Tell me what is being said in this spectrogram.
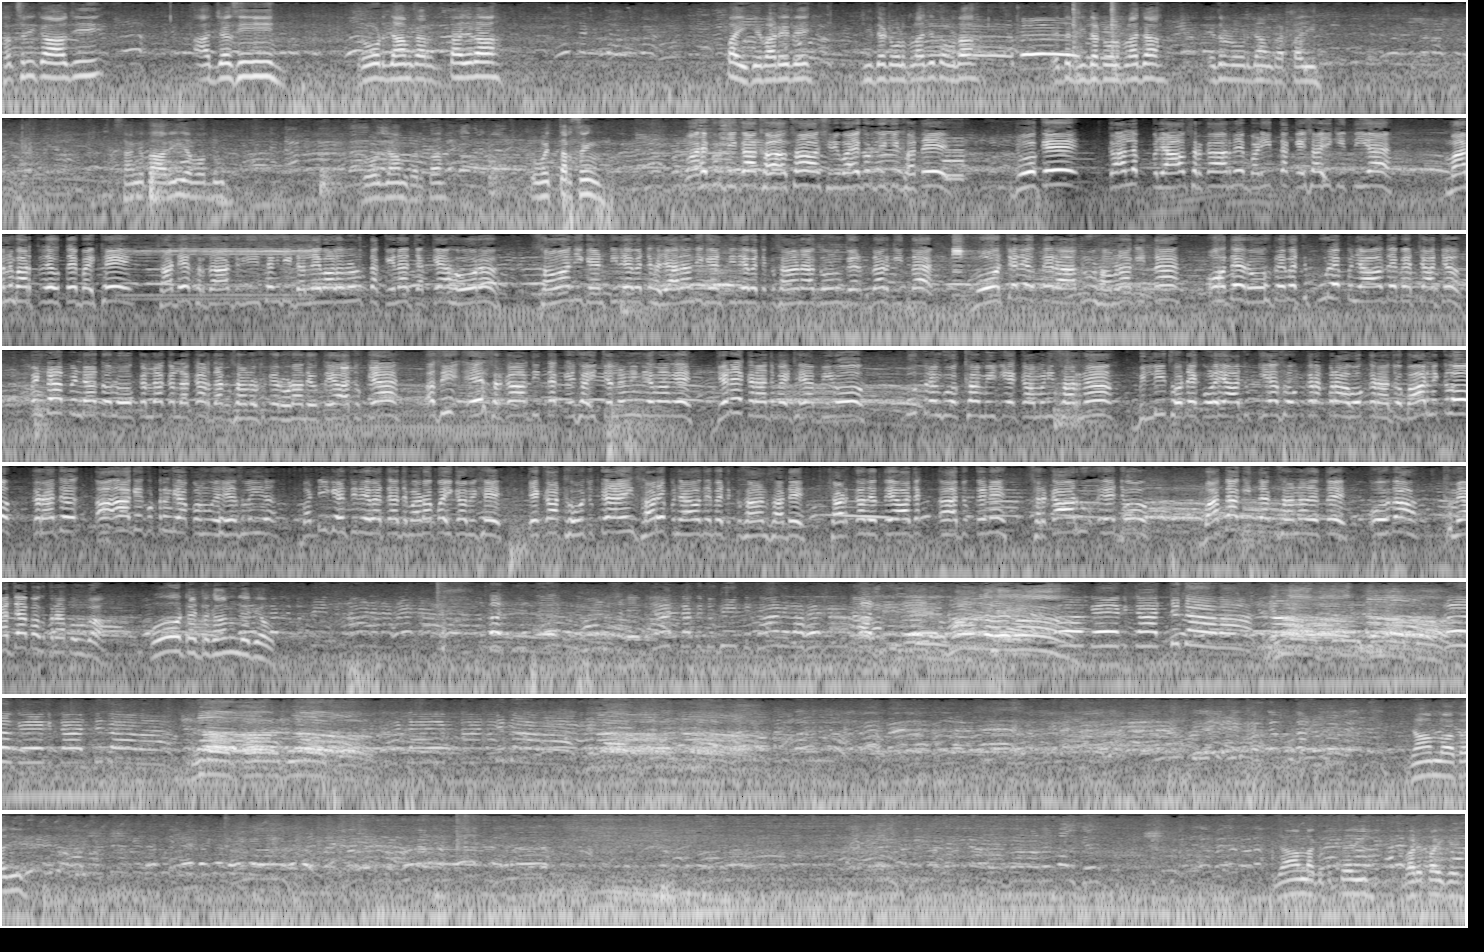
ਸਤਿ ਸ੍ਰੀ ਅਕਾਲ ਜੀ। ਅੱਜ ਅਸੀਂ ਰੋਡ ਜਾਮ ਕਰ ਦਿੱਤਾ ਜਿਹੜਾ ਭਾਈ ਕੇ ਬਾੜੇ ਦੇ ਜੀਦਾ ਟੋਲ ਪਲਾਜ਼ੇ ਤੋਂ ਆਉਂਦਾ। ਇੱਧਰ ਜੀਦਾ ਟੋਲ ਪਲਾਜ਼ਾ, ਇੱਧਰ ਰੋਡ ਜਾਮ ਕਰਤਾ ਜੀ। ਸੰਗਤ ਆ ਰਹੀ ਹੈ ਵਾਧੂ। ਰੋਡ ਜਾਮ ਕਰਤਾ। ਪਵਿੱਤਰ ਸਿੰਘ। ਵਾਹਿਗੁਰੂ ਜੀ ਕਾ ਖਾਲਸਾ, ਸ੍ਰੀ ਵਾਹਿਗੁਰੂ ਜੀ ਕੀ ਫਤਿਹ। ਜੋ ਕਿ ਕੱਲ ਪੰਜਾਬ ਸਰਕਾਰ ਨੇ ਬੜੀ ਧੱਕੇਸ਼ਾਹੀ ਕੀਤੀ ਹੈ। ਮਰਨ ਵਰਤ ਦੇ ਉੱਤੇ ਬੈਠੇ ਸਾਡੇ ਸਰਦਾਰ ਜਗਜੀਤ ਸਿੰਘ ਜੀ ਡੱਲੇਵਾਲ, ਉਹਨਾਂ ਨੂੰ ਧੱਕੇ ਨਾਲ ਚੱਕਿਆ ਹੋਰ। ਸੌਾਂ ਦੀ ਗਿਣਤੀ ਦੇ ਵਿੱਚ, ਹਜ਼ਾਰਾਂ ਦੀ ਗਿਣਤੀ ਦੇ ਵਿੱਚ ਕਿਸਾਨ ਆਗੂਆਂ ਨੂੰ ਗ੍ਰਿਫਤਾਰ ਕੀਤਾ। ਮੋਰਚੇ ਦੇ ਉੱਤੇ ਰਾਤ ਨੂੰ ਹਮਲਾ ਕੀਤਾ। ਹੈ। ਰੋਸ ਦੇ ਵਿੱਚ ਪੂਰੇ ਪੰਜਾਬ ਦੇ ਵਿੱਚ ਅੱਜ ਪਿੰਡਾਂ ਪਿੰਡਾਂ ਤੋਂ ਲੋਕ ਕੱਲਾ ਕੱਲਾ ਘਰ ਦਾ ਕਿਸਾਨ ਉੱਠ ਕੇ ਰੋਡਾਂ ਦੇ ਉੱਤੇ ਆ ਚੁੱਕਿਆ। ਅਸੀਂ ਇਹ ਸਰਕਾਰ ਦੀ ਧੱਕੇਸ਼ਾਹੀ ਚੱਲਣ ਨਹੀਂ ਦੇਵਾਂਗੇ। ਜਿਹੜੇ ਘਰਾਂ 'ਚ ਬੈਠੇ ਆ ਵੀਰੋ ਪੁੱਤਰੰਗੂ ਅੱਖਾਂ ਮੀਚ ਕੇ ਕੰਮ ਨਹੀਂ ਸਰਨਾ। ਬਿੱਲੀ ਤੁਹਾਡੇ ਕੋਲੇ ਆ ਚੁੱਕੀ ਆ, ਸੋ ਭਰਾਵੋ, ਘਰਾਂ 'ਚੋਂ ਬਾਹਰ ਨਿਕਲੋ। ਘਰਾਂ 'ਚ ਆ ਆ ਕੇ ਕੁੱਟਣਗੇ ਆਪਾਂ ਨੂੰ ਇਹ ਇਸ ਲਈ ਆ। ਵੱਡੀ ਗਿਣਤੀ ਦੇ ਵਿੱਚ ਅੱਜ ਬਾੜਾ ਭਾਈਕਾ ਵਿਖੇ ਇਕੱਠ ਹੋ ਚੁੱਕਿਆ ਹੈ। ਸਾਰੇ ਪੰਜਾਬ ਦੇ ਵਿੱਚ ਕਿਸਾਨ ਸਾਡੇ ਸੜਕਾਂ ਦੇ ਉੱਤੇ ਆ ਚੁੱਕੇ ਨੇ। ਸਰਕਾਰ ਨੂੰ ਇਹ ਜੋ ਵਾਅਦਾ ਕੀਤਾ ਕਿਸਾਨਾਂ ਦੇ ਉੱਤੇ, ਉਹਦਾ ਖਮਿਆਜਾ ਭੁਗਤਣਾ ਪਊਗਾ। ਉਹ ਟਰੈਕਟਰ ਕਾਹਨੂੰ ਨੂੰ ਲੈ ਕੇ ਆਓ ਜਦ ਤੱਕ ਦੁਖੀ ਕਿਸਾਨ ਰਹੇਗਾ ਕੌਣ ਰਹੇਗਾ ਲੋਕ ਏਕਤਾ ਜਿੰਦਾਬਾਦ ਜਿੰਦਾਬਾਦ ਜਿੰਦਾਬਾਦ ਲੋਕ ਏਕਤਾ ਜਿੰਦਾਬਾਦ ਜਿੰਦਾਬਾਦ ਜਿੰਦਾਬਾਦ ਸਾਡਾ ਏਕਤਾ ਜਿੰਦਾਬਾਦ ਜਾਮ ਲਾਤਾ ਜੀ। ਜਾਮ ਲੱਗ ਚੁੱਕਿਆ ਜੀ, ਬੜੇ ਭਾਈ ਕੇ।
